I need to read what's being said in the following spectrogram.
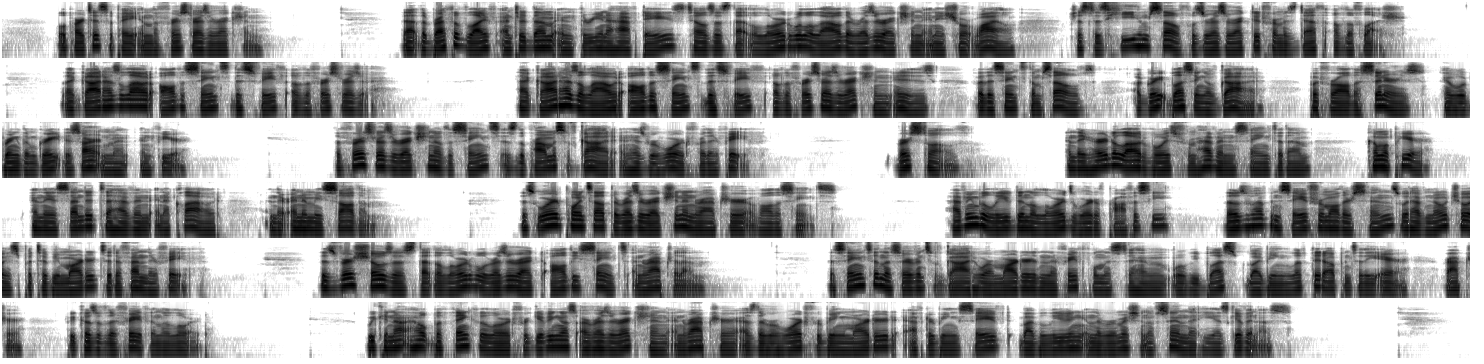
will participate in the first resurrection. That the breath of life entered them in three and a half days tells us that the Lord will allow the resurrection in a short while, just as he himself was resurrected from his death of the flesh. That God has allowed all the saints this faith of the first resurrection that God has allowed all the saints this faith of the first resurrection is, for the saints themselves, a great blessing of God, but for all the sinners, it will bring them great disheartenment and fear. The first resurrection of the saints is the promise of God and his reward for their faith. Verse 12 And they heard a loud voice from heaven saying to them, Come up here. And they ascended to heaven in a cloud, and their enemies saw them. This word points out the resurrection and rapture of all the saints. Having believed in the Lord's word of prophecy, those who have been saved from all their sins would have no choice but to be martyred to defend their faith. This verse shows us that the Lord will resurrect all these saints and rapture them. The saints and the servants of God who are martyred in their faithfulness to Him will be blessed by being lifted up into the air, rapture, because of their faith in the Lord we cannot help but thank the Lord for giving us our resurrection and rapture as the reward for being martyred after being saved by believing in the remission of sin that He has given us.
